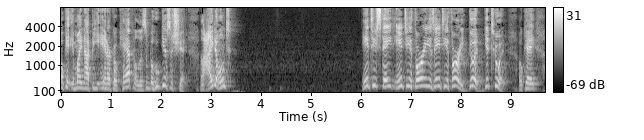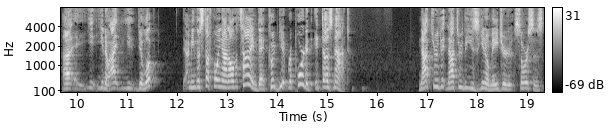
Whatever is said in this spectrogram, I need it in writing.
Okay, it might not be anarcho capitalism, but who gives a shit? I don't. Anti state, anti authority is anti authority. Good, get to it. Okay, uh, you, you, know, I you, you look. I mean, there's stuff going on all the time that could get reported. It does not. Not through the, not through these you know major sources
